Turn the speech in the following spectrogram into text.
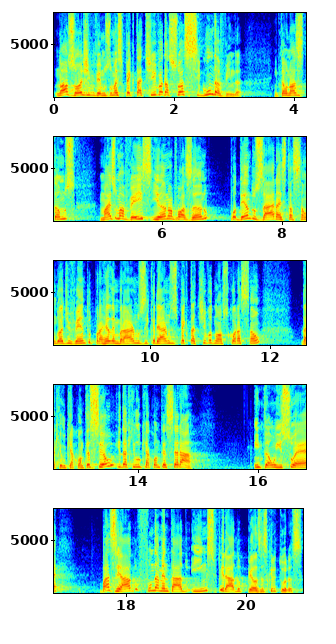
Nós hoje vivemos uma expectativa da sua segunda vinda. Então nós estamos, mais uma vez, e ano após ano, podendo usar a estação do advento para relembrarmos e criarmos expectativa do nosso coração daquilo que aconteceu e daquilo que acontecerá. Então isso é baseado, fundamentado e inspirado pelas Escrituras.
